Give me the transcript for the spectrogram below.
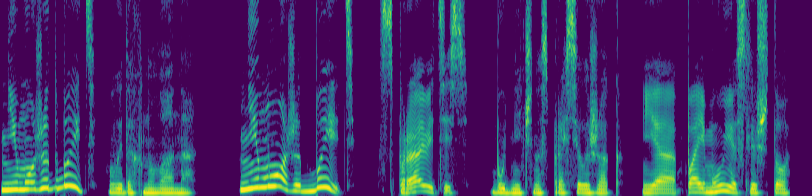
«Не может быть!» — выдохнула она. «Не может быть!» «Справитесь?» — буднично спросил Жак. «Я пойму, если что».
